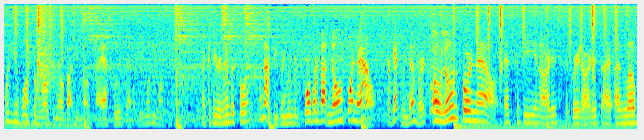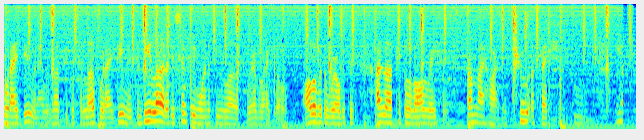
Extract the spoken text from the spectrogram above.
What do you want the world to know about you most? I ask Liz that of you. What do you want to know? Like to be remembered for? Well, not be remembered for. What about known for now? Forget remembered. Oh, known for now as to be an artist, a great artist. I, I love what I do, and I would love people to love what I do. And to be loved, I just simply want to be loved wherever I go, all over the world, because I love people of all races from my heart with true affection. Mm.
